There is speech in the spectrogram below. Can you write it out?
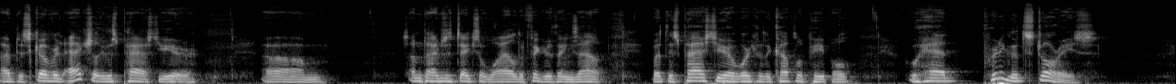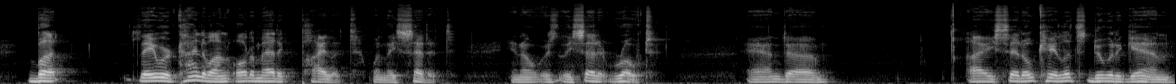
I've discovered actually this past year. Um, sometimes it takes a while to figure things out, but this past year I worked with a couple of people who had pretty good stories, but they were kind of on automatic pilot when they said it. You know, was, they said it rote, and um, I said, okay, let's do it again,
